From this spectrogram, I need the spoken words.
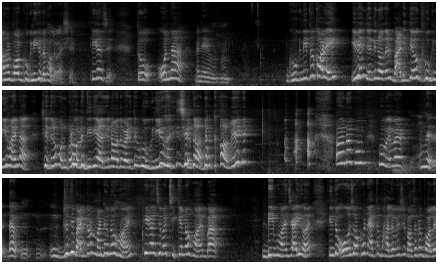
আমার বর ঘুগনি খেতে ভালোবাসে, ঠিক আছে? তো ও না মানে ঘুগনি তো করেই ইভেন যেদিন ওদের বাড়িতেও ঘুগনি হয় না, সেদিনও ফোন করে বলে, দিদি, আজকে না আমাদের বাড়িতে ঘুগনি হয়েছে, দাদা খাবে? খুব এবার যদি বাড়িতে আমার মাটনও হয়, ঠিক আছে, বা চিকেনও হয়, বা ডিম হয়, যাই হয়, কিন্তু ও যখন এত ভালোবেসে কথাটা বলে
